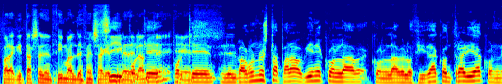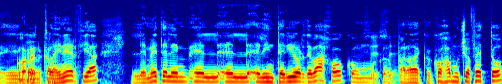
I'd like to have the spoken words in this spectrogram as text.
para quitarse de encima el defensa que Sí, tiene porque, delante. porque es- el balón no está parado, viene con la, con la velocidad contraria, con, eh, con- la inercia, le mete el, el- el- el interior debajo con- con- para que coja mucho efecto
